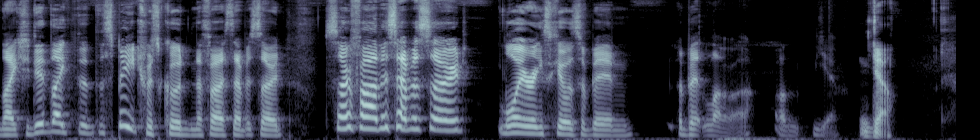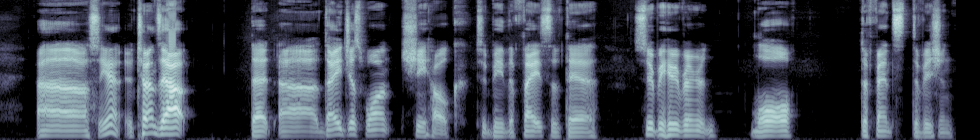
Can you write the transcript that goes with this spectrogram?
Like she did, like the the speech was good in the first episode. So far, this episode, lawyering skills have been a bit lower. Um, yeah, Yeah. Uh, so yeah, it turns out that uh, they just want She-Hulk to be the face of their superhuman law defense division.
